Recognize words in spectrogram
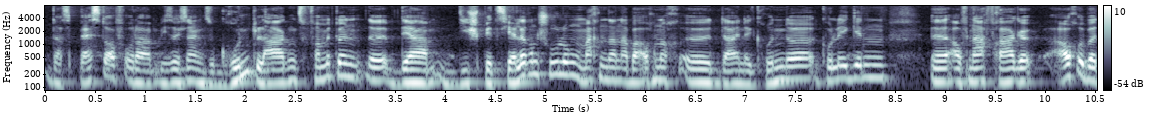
das Best-of oder wie soll ich sagen, so Grundlagen zu vermitteln. Äh, der, die spezielleren Schulungen machen dann aber auch noch äh, deine Gründerkolleginnen äh, auf Nachfrage auch, über,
